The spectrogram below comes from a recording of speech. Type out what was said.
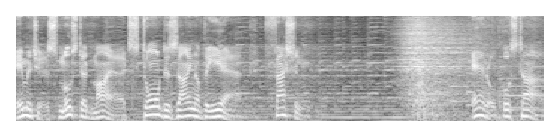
Images Most Admired Store Design of the Year Fashion Aeropostale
